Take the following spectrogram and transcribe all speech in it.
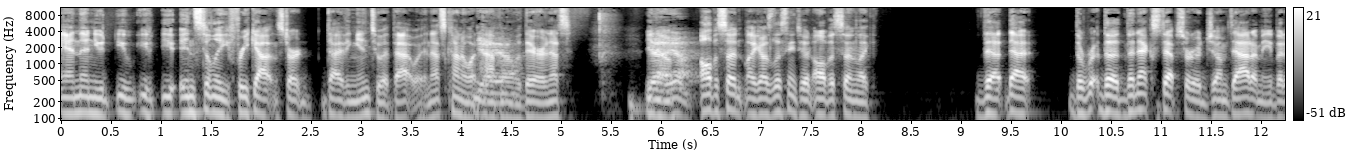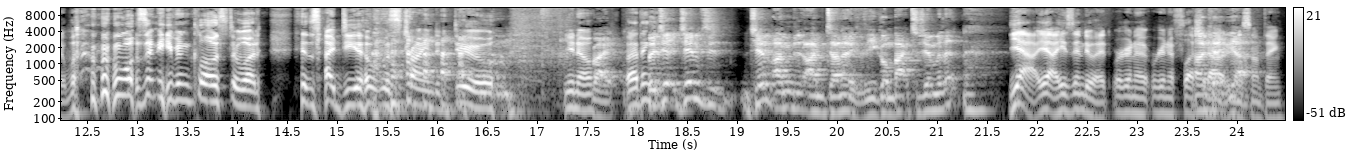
And then you, you you you instantly freak out and start diving into it that way, and that's kind of what Yeah, happened yeah. with there. And that's you Yeah, know, yeah. all of a sudden, like I was listening to it, all of a sudden, like that that the the the next step sort of jumped out at me, but it wasn't even close to what his idea was trying to do. You know, right, But I think, but J- Jim's Jim. I'm I don't know. Have you gone back to Jim with it? yeah, yeah, he's into it. We're gonna we're gonna flesh it Okay, out into something.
